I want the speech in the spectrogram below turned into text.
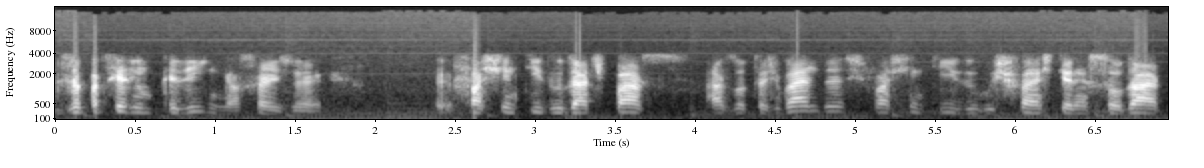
desaparecerem um bocadinho, ou seja, faz sentido dar espaço às outras bandas, faz sentido os fãs terem saudades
